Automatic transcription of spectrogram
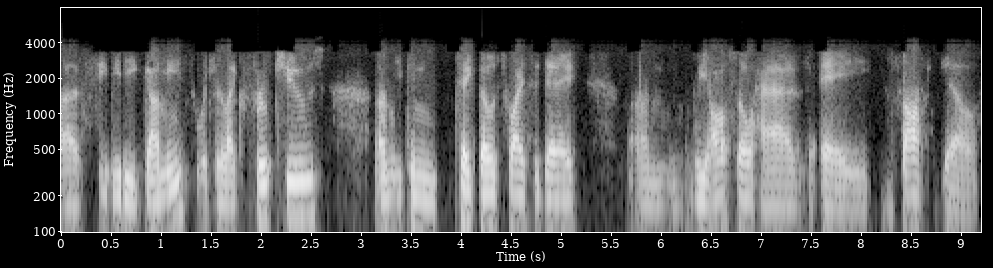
uh, CBD gummies, which are like fruit chews um, you can take those twice a day. Um, we also have a soft gel.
